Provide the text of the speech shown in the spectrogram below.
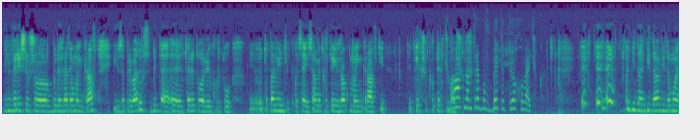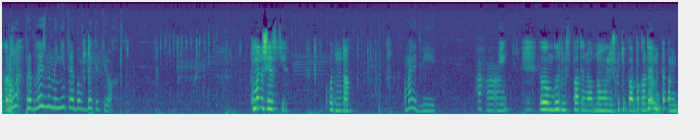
Він вирішив, що буде грати в Майнкрафт і заприватив собі те, е, територію круту. Е, Тепер він, типа, цей самий крутий ігрок в Майнкрафті. Ти таких ще крутих Чувак, бачиш. нам треба вбити трьох овечок. Обіда, обіда, обіда, моя Ну, коробка. приблизно мені треба вбити трьох. У мене шерсть є. Одна. А в мене дві. Ха-ха. Е, Будемо спати на одному ліжку, типа покладемо, там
